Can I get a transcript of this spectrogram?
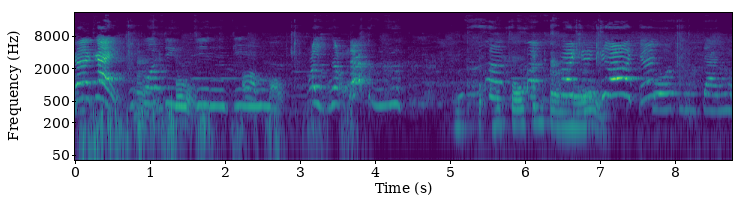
ไก่ไก่ตัวจริงจริงจริงไอ้นักนักฮิปโปกินแตงโมตัวจริงจังโม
